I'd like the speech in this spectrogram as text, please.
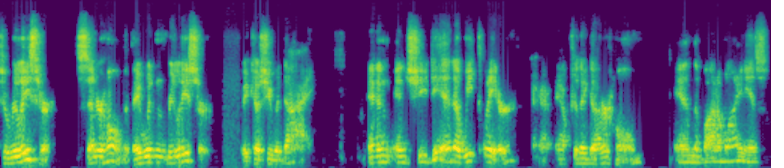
to release her, send her home, but they wouldn't release her because she would die. And, and she did a week later after they got her home. And the bottom line is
